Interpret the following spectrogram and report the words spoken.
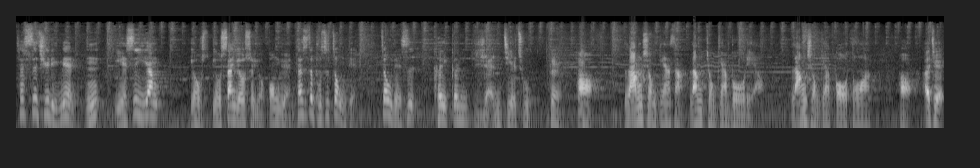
在市区里面，嗯，也是一样，有有山有水有公园，但是这不是重点，重点是可以跟人接触，对，哦，人上惊啥？人上惊无聊，人上惊孤单。哦，而且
